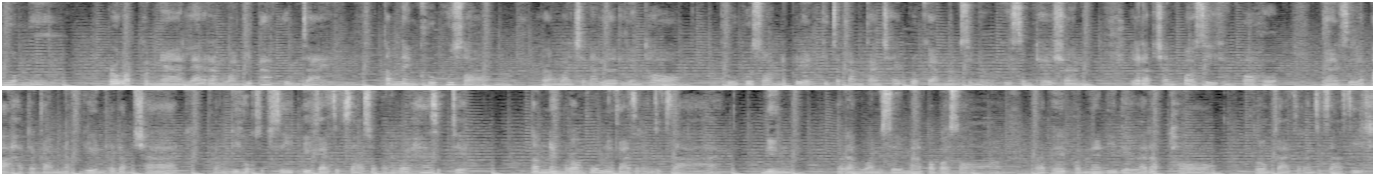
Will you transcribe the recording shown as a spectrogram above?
ร่วมมือ ประวัติผลงานและรางวัลที่ภาคภูมิใจ ตำแหน่งครูผู้สอน รางวัลชนะเลิศเหรียญทอง ครูผู้สอนนักเรียนกิจกรรมการใช้โปรแกรมนำเสนอ Presentation ระดับชั้นป .4 ถึงป .6 งานศิลปะหัตถกรรมนักเรียนระดับชาติ ครั้งที่ 64 ปีการศึกษา 2557 ตำแหน่งรองผู้อำนวยการสถานศึกษา 1. รางวัลเสมาปปส ประเภทผลงานดีเด่นระดับทอง โครงการสถานศึกษาสีข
